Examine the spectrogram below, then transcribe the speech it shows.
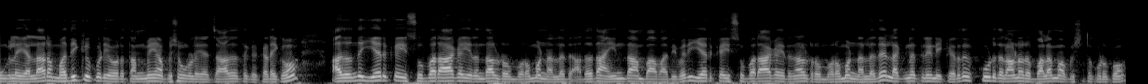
உங்களை எல்லாரும் மதிக்கக்கூடிய ஒரு தன்மை அப்படி உங்களுடைய ஜாதகத்துக்கு கிடைக்கும். அது வந்து இயற்கை சுபராக இருந்தால் ரொம்ப ரொம்ப நல்லது. அதாவது ஐந்தாம் பாவாதிபதி. இயற்கை சுபராக இருந்தால் ரொம்ப ரொம்ப நல்லது. லக்னத்திலே நிற்கிறது கூடுதலான ஒரு பலம் அப்படி கொடுக்கும்.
